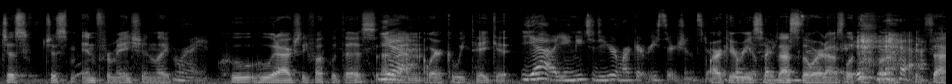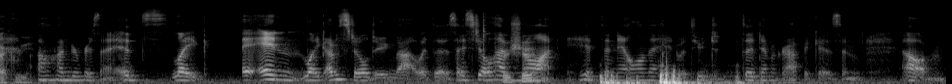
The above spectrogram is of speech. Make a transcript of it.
just just information like right. who who would actually fuck with this and Yeah. then where could we take it Yeah, you need to do your market research and stuff. market research that's the word i was looking for yeah. exactly A hundred percent. It's like, and like I'm still doing that with this. I still have sure. not hit the nail on the head with who d- the demographic is, and um,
